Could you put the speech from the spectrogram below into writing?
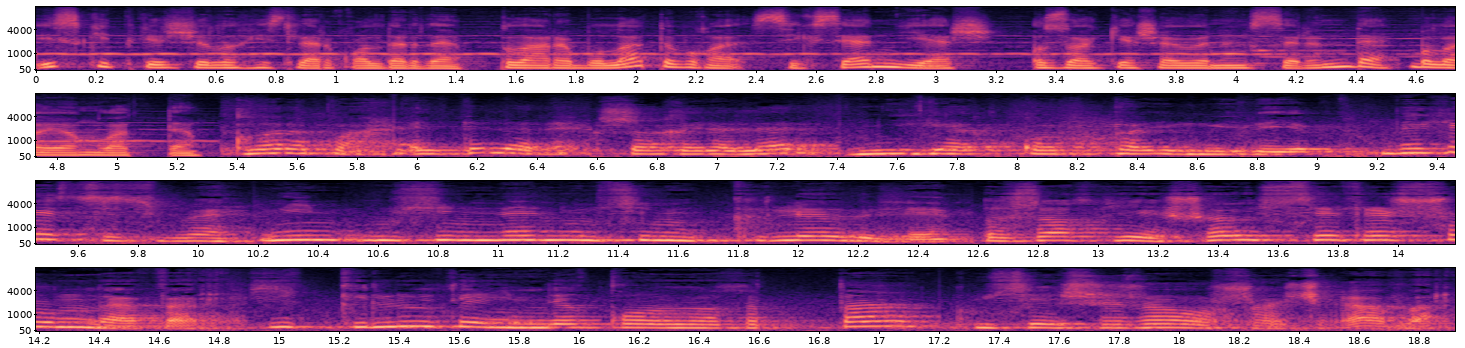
искиткеч җылы хисләр калдырды. Клара Булатовага 80 яшь, озак яшәвенең сырын да булай аңлатты. Клара апа, әйтәләр, шагыйрәләр нигә картаймый дип. Белесезме, мин үземнән үзем көлә беләм. Озак яшәү сире шундадыр. Тик көлү дә инде кайвакытта күз яшыра аша чыгалар.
